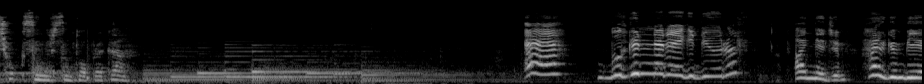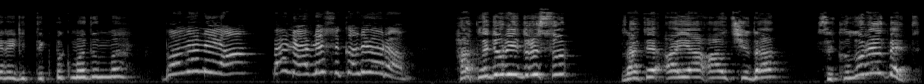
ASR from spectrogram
Çok sinirsin Toprak ha. Bugün nereye gidiyoruz? Anneciğim her gün bir yere gittik bıkmadın mı? Bana ne ya? Ben evde sıkılıyorum. Haklıdır İdris'im. Zaten ayağı alçıda. Sıkılır elbet.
